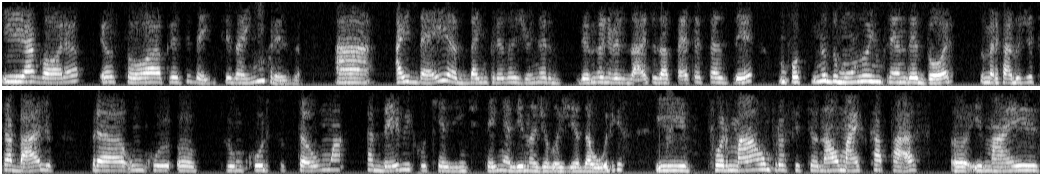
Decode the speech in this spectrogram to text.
e agora eu sou a presidente da empresa. A, a ideia da empresa júnior dentro da universidade da PET é trazer um pouquinho do mundo empreendedor, do mercado de trabalho, para um, uh, um curso tão acadêmico que a gente tem ali na geologia da URGS e formar um profissional mais capaz uh, e mais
